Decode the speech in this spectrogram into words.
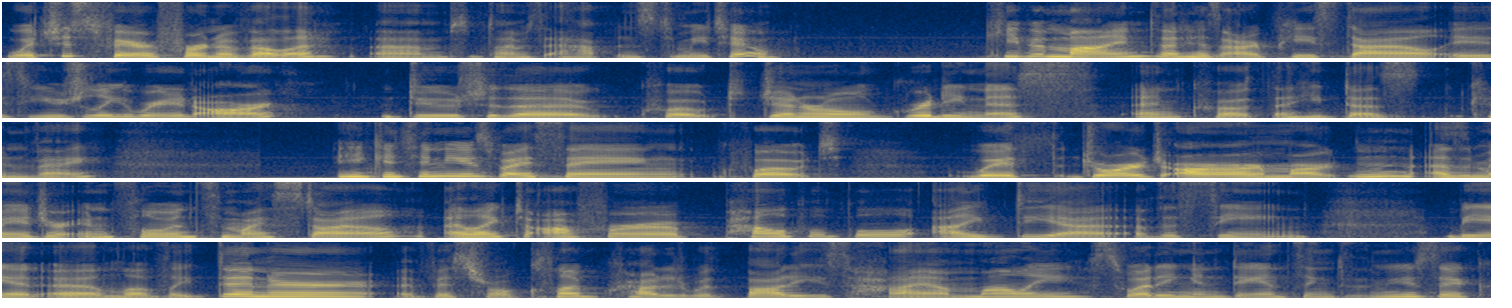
which is fair for a novella. Um, sometimes it happens to me too. Keep in mind that his RP style is usually rated R due to the quote general grittiness end quote that he does convey. He continues by saying, quote, with George R. R. Martin as a major influence in my style, I like to offer a palpable idea of the scene, be it a lovely dinner, a visceral club crowded with bodies high on Molly, sweating and dancing to the music,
